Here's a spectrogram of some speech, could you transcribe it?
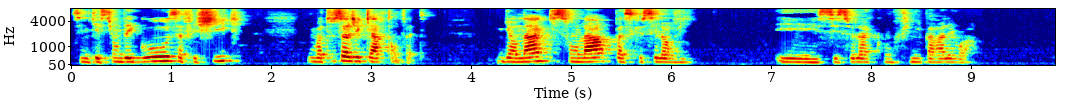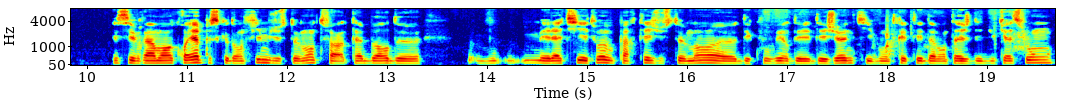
c'est une question d'ego, ça fait chic. Moi, tout ça, j'écarte en fait. Il y en a qui sont là parce que c'est leur vie. Et c'est cela qu'on finit par aller voir. Et c'est vraiment incroyable parce que dans le film, justement, tu abordes. Mélati et toi, vous partez justement euh, découvrir des, jeunes qui vont traiter davantage d'éducation,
